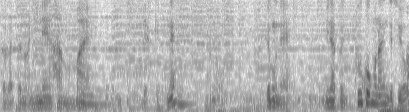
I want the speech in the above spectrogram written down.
伺ったのは2年半前ですけどね、うん、あのでもね港空港もないんですよ。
